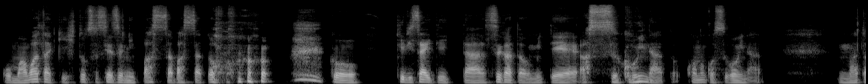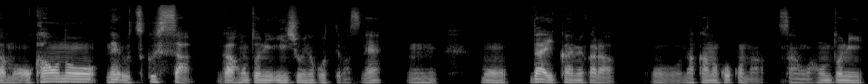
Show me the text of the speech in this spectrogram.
こう、瞬き一つせずにバッサバッサと こう、切り裂いていった姿を見て、あ、すごいなと。この子すごいな。またもうお顔のね、美しさが本当に印象に残ってますね。うん。もう、第1回目から、こう、中野ココナさんは本当に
